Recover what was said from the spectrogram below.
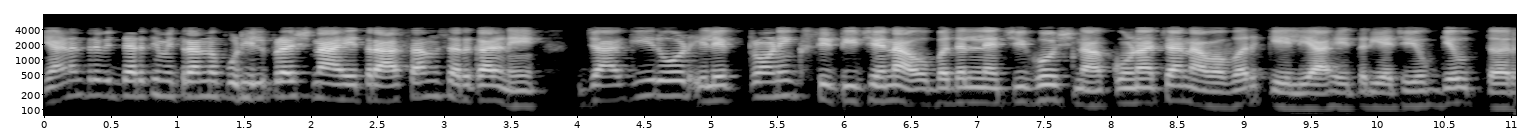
यानंतर विद्यार्थी मित्रांनो पुढील प्रश्न आहे तर आसाम सरकारने जागी रोड इलेक्ट्रॉनिक सिटीचे नाव बदलण्याची घोषणा कोणाच्या नावावर केली आहे? तर याचे योग्य उत्तर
